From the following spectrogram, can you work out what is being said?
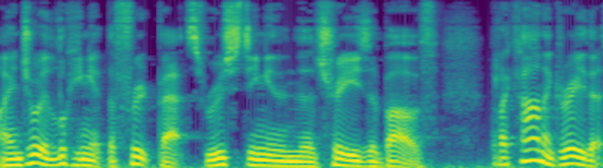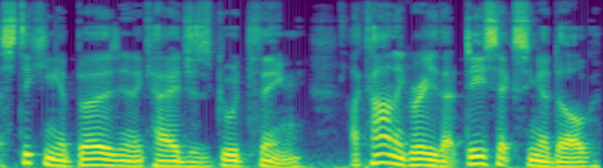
I enjoy looking at the fruit bats roosting in the trees above, but I can't agree that sticking a bird in a cage is a good thing. I can't agree that desexing a dog,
